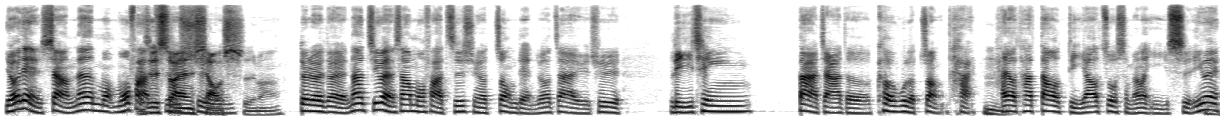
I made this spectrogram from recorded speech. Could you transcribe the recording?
有点像，那魔魔法咨询是算小时吗？对对对，那基本上魔法咨询的重点就在于去厘清大家的客户的状态，嗯、还有他到底要做什么样的仪式，因为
